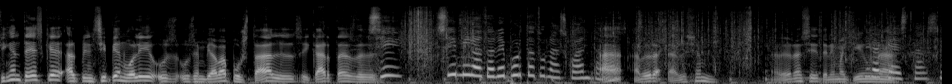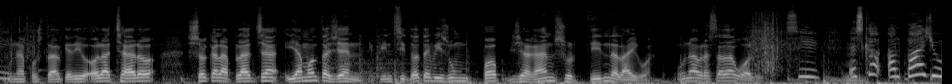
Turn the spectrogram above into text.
Tinc entès que al principi en Wally us, us enviava postals i cartes... De... Sí, sí, mira, te n'he portat unes quantes. Ah, a veure, deixa'm... A veure si tenim aquí mira una, aquesta, sí. una postal que diu Hola, Charo, sóc a la platja, hi ha molta gent i fins i tot he vist un pop gegant sortint de l'aigua. Una abraçada a Wally. Sí, és que el paio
